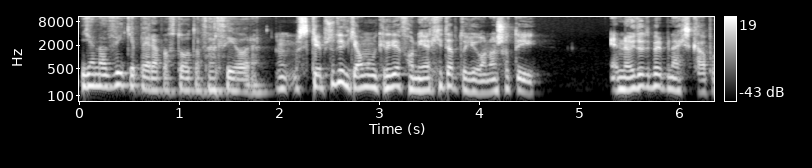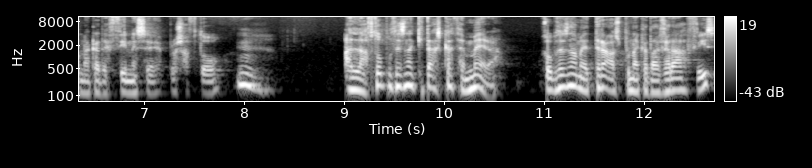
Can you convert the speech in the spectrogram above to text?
Για να δει και πέρα από αυτό όταν θα έρθει η ώρα. Μ, Σκέψου ότι η δικιά μου μικρή διαφωνία έρχεται από το γεγονός ότι εννοείται ότι πρέπει να έχεις κάπου να κατευθύνεσαι προς αυτό, αλλά αυτό που θες να κοιτάς κάθε μέρα, αυτό που θες να μετράς, που να καταγράφεις,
